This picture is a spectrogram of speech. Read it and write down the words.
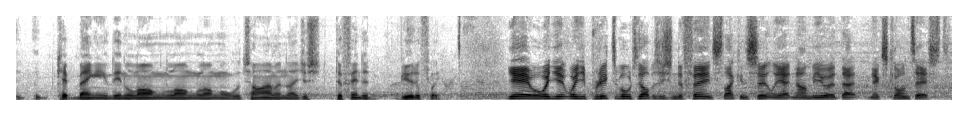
it, kept banging it in long, long, long all the time, and they just defended beautifully. Yeah, well, when, you, when you're predictable to the opposition defence, they can certainly outnumber you at that next contest.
